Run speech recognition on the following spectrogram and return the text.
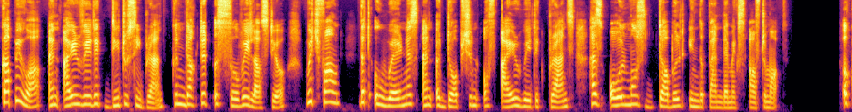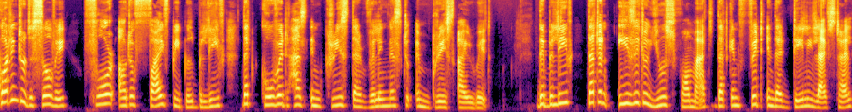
Kapiva, an Ayurvedic D2C brand, conducted a survey last year which found that awareness and adoption of Ayurvedic brands has almost doubled in the pandemic's aftermath. According to the survey, four out of five people believe that COVID has increased their willingness to embrace Ayurveda. They believe that an easy to use format that can fit in their daily lifestyle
